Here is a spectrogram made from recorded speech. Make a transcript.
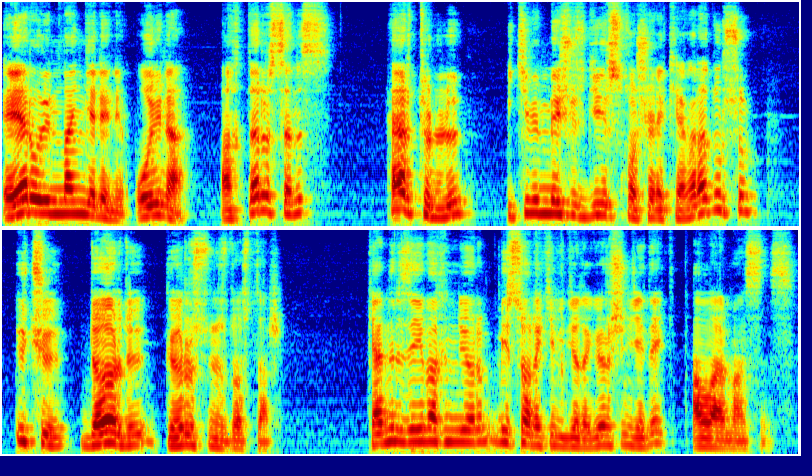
Eğer oyundan geleni oyuna aktarırsanız her türlü 2500 gear score şöyle kenara dursun. 3'ü, 4'ü görürsünüz dostlar. Kendinize iyi bakın diyorum. Bir sonraki videoda görüşünceye dek Allah'a emanetsiniz.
